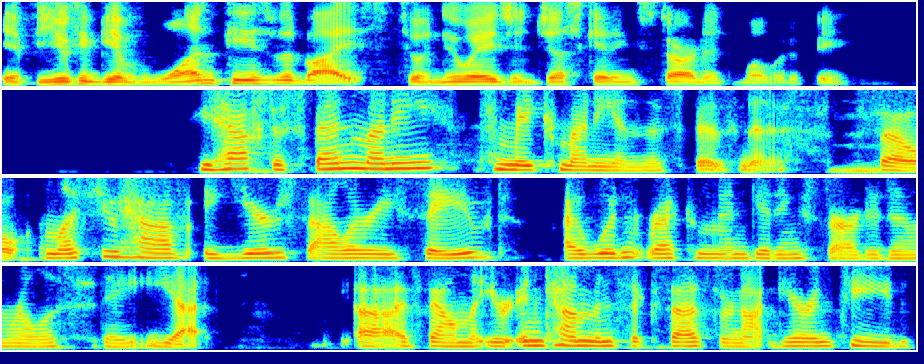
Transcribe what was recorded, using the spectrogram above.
if you could give one piece of advice to a new agent just getting started, what would it be? You have to spend money to make money in this business. Mm. So unless you have a year's salary saved I wouldn't recommend getting started in real estate yet. Uh, I found that your income and success are not guaranteed.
